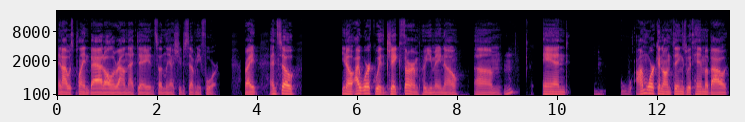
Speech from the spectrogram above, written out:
and I was playing bad all around that day, and suddenly I shoot a 74, right? And so, you know, I work with Jake Thurm, who you may know. Um, mm-hmm and I'm working on things with him about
